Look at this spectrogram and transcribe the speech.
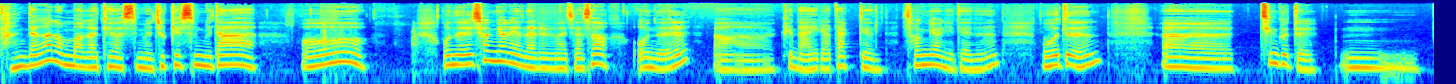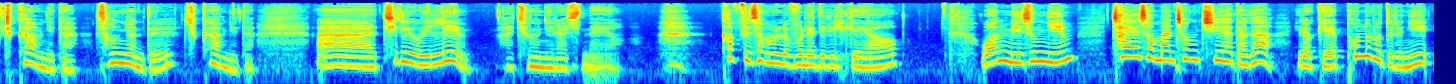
당당한 엄마가 되었으면 좋겠습니다. 어, 오늘 성년의 날을 맞아서 오늘 어, 그 나이가 딱 된 성년이 되는 모든 어, 친구들 음, 축하합니다. 성년들 축하합니다. 아, 7251님, 아, 좋은 일 하시네요. 커피 선물로 보내드릴게요. 원미숙님, 차에서만 청취하다가 이렇게 폰으로 들으니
